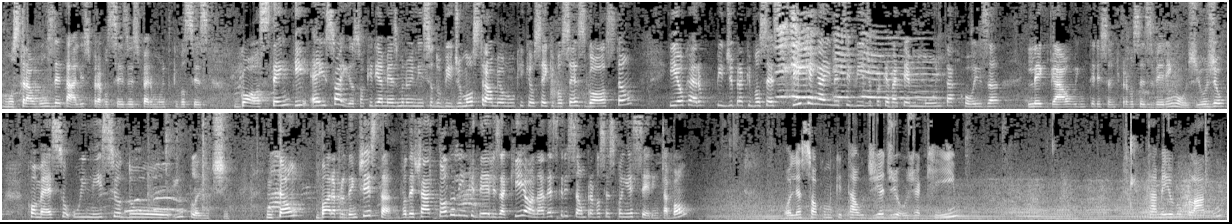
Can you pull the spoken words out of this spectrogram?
mostrar alguns detalhes pra vocês, eu espero muito que vocês gostem. E é isso aí, eu só queria mesmo no início do vídeo mostrar o meu look, que eu sei que vocês gostam. E eu quero pedir pra que vocês fiquem aí nesse vídeo, porque vai ter muita coisa legal e interessante pra vocês verem hoje. Hoje eu começo o início do implante. Então, bora pro dentista? Vou deixar todo o link deles aqui, ó, na descrição para vocês conhecerem, tá bom? Olha só como que tá o dia de hoje aqui. Tá meio nublado.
